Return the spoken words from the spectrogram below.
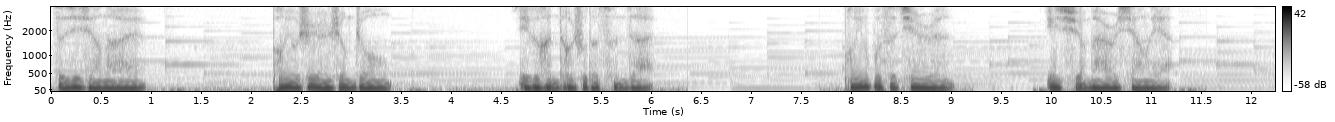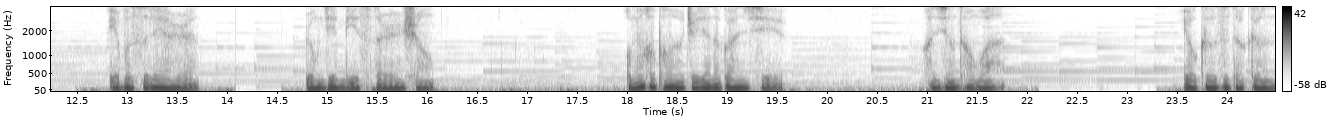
仔细想来，朋友是人生中一个很特殊的存在。朋友不似亲人，因血脉而相连；也不似恋人，融进彼此的人生。我们和朋友之间的关系，很像藤蔓，有各自的根，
